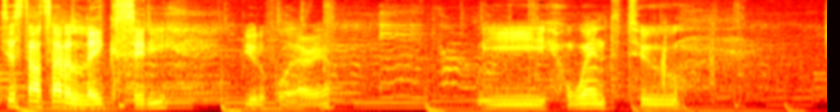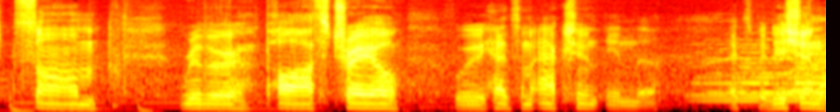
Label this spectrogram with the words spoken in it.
just outside of Lake City, beautiful area. We went to some river path trail. We had some action in the expedition.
